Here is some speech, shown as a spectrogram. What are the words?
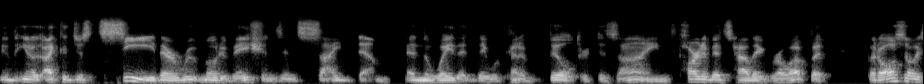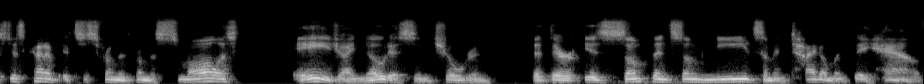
you know i could just see their root motivations inside them and the way that they were kind of built or designed. Part of it's how they grow up but but also it's just kind of it's just from the from the smallest age i notice in children that there is something, some need, some entitlement they have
